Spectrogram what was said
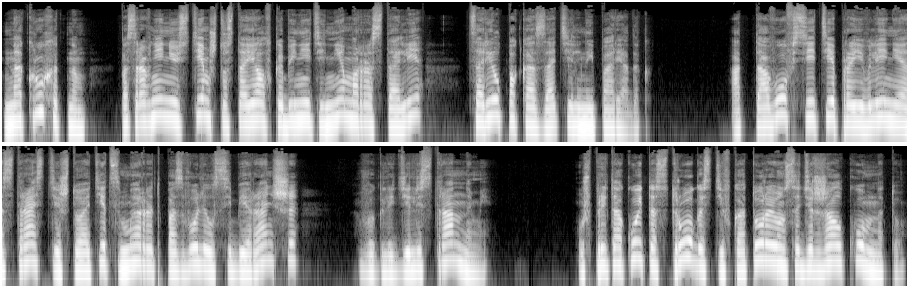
На крохотном, по сравнению с тем, что стоял в кабинете Немора столе, царил показательный порядок. Оттого все те проявления страсти, что отец Меррет позволил себе раньше, выглядели странными. Уж при такой-то строгости, в которой он содержал комнату.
